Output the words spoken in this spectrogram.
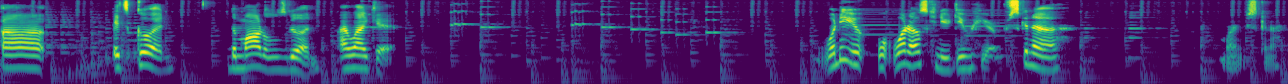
Uh, it's good. The model's good. I like it. What do you, what else can you do here? I'm just gonna, I'm just gonna,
